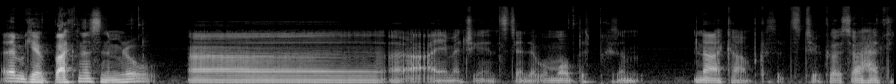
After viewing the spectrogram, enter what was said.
And then we can have blackness in the middle. Uh, I, I am actually going to extend it one more just because I'm... No, I can't because it's too close, so I have to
